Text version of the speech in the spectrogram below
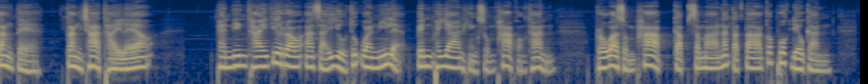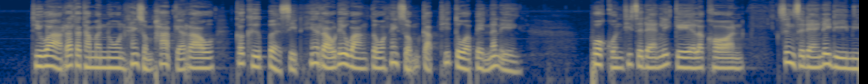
ตั้งแต่ตั้งชาติไทยแล้ว แผ่นดินไทยที่เราอาศัยอยู่ทุกวันนี้แหละ เป็นพยานแห่งสมภาพของท่าน เพราะว่าสมภาพกับสมานตตาก็พวกเดียวกัน ที่ว่ารัฐธรรมนูญให้สมภาพแก่เราก็คือเปิดสิทธิ์ให้เราได้วางตัวให้สมกับที่ตัวเป็นนั่นเอง พวกคนที่แสดงลิเกละคร ซึ่งแสดงได้ดีมี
